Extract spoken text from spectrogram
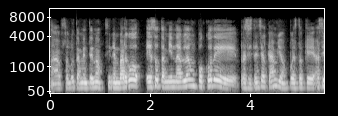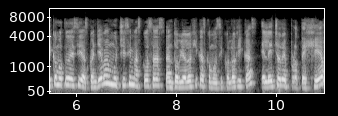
Absolutamente no. Sin embargo, eso también habla un poco de resistencia al cambio, puesto que, así como tú decías, conlleva muchísimas cosas, tanto biológicas como psicológicas, el hecho de proteger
